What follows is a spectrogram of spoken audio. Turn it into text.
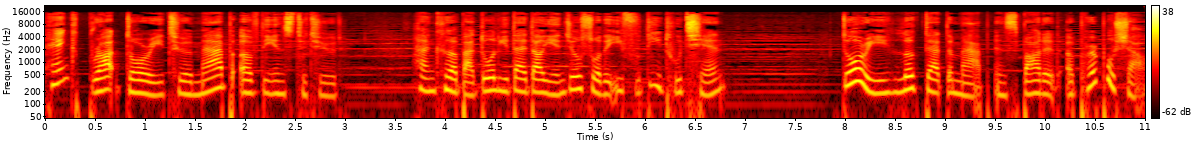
Hank brought Dory to a map of the institute。汉克把多利带到研究所的一幅地图前。Dory looked at the map and spotted a purple shell。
